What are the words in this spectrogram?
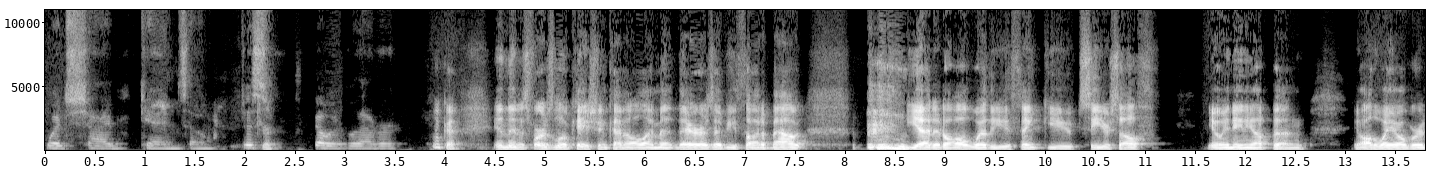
which I can. So just sure. go with whatever. Okay. And then as far as location, kind of all I meant there is have you thought about yet at all whether you think you see yourself, you know, ending up and you know, all the way over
